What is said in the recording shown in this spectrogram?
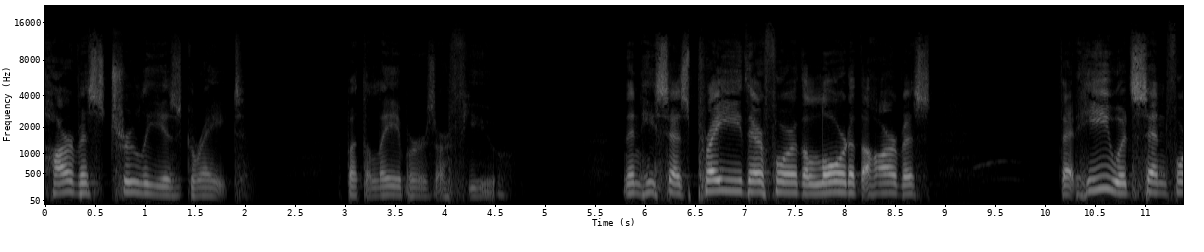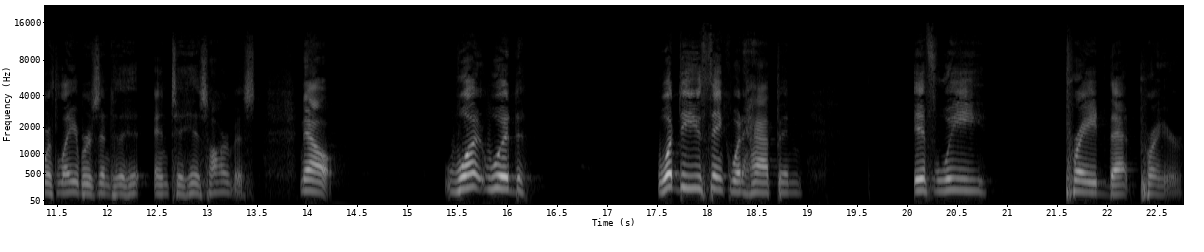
Harvest truly is great, but the laborers are few. Then he says, Pray ye therefore the Lord of the harvest that he would send forth laborers into, into his harvest. Now, what would what do you think would happen if we prayed that prayer?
